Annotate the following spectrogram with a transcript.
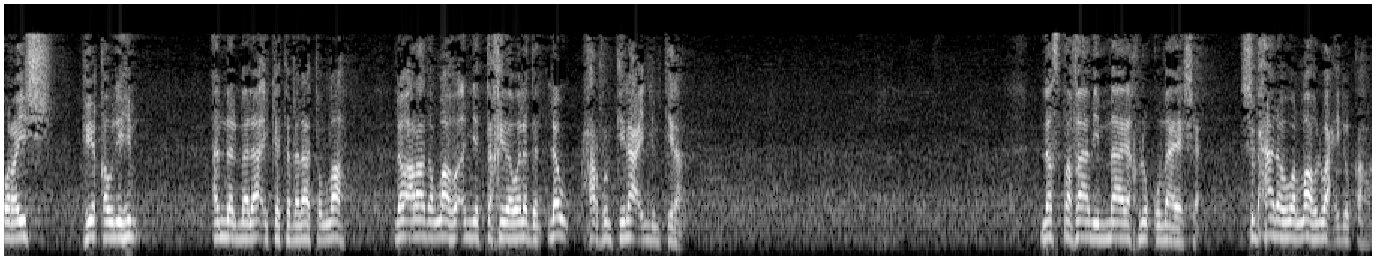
قريش في قولهم أن الملائكة بنات الله. لو أراد الله أن يتخذ ولدا لو حرف امتناع لامتناع لاصطفى مما يخلق ما يشاء. سبحانه هو الله الواحد القهار.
